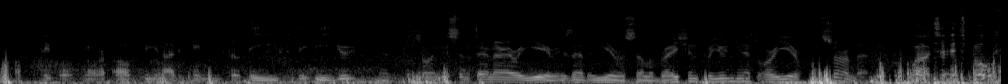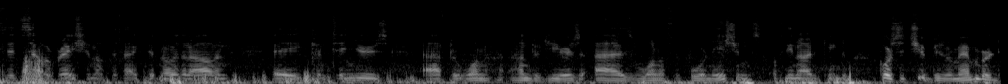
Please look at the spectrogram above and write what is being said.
of the people of, of the United Kingdom to leave the EU. Yeah. So, in this centenary year, is that a year of celebration for Unionists or a year of concern then? Well, it's, it's both. It's celebration of the fact that Northern Ireland uh, continues after 100 years as one of the four nations of the United Kingdom. Of course, it should be remembered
